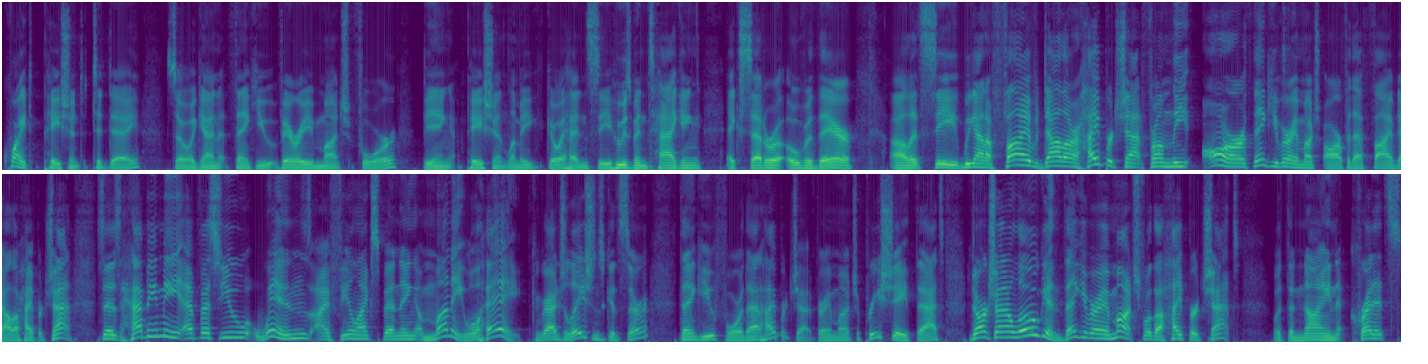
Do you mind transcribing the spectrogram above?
quite patient today. So, again, thank you very much for being patient. Let me go ahead and see who's been tagging, etc. over there. Uh, let's see. We got a $5 hyper chat from the R. Thank you very much, R, for that $5 hyper chat. Says, Happy me, FSU wins. I feel like spending money. Well, hey, congratulations, good sir. Thank you for that hyper chat. Very much appreciate that. Dark Shadow Logan, thank you very much for the hyper chat with the nine credits,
